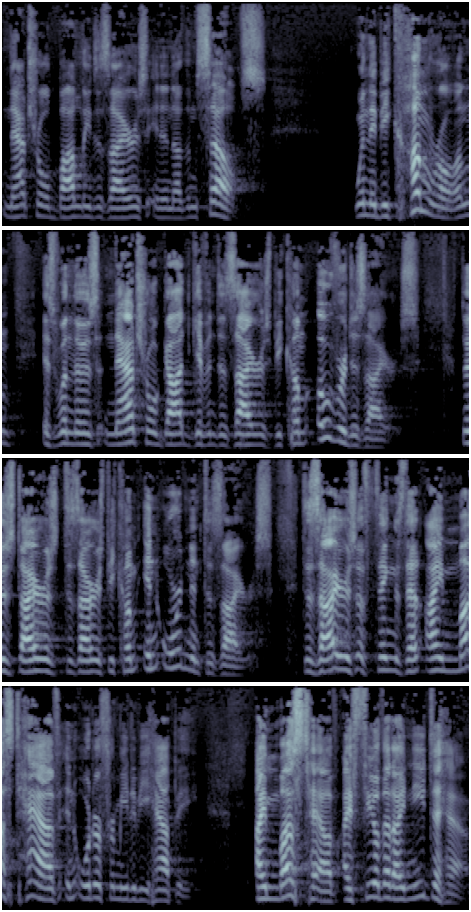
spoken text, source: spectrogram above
natural bodily desires in and of themselves. When they become wrong is when those natural God given desires become over desires. Those desires, become inordinate desires, desires of things that I must have in order for me to be happy. I must have, I feel that I need to have.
